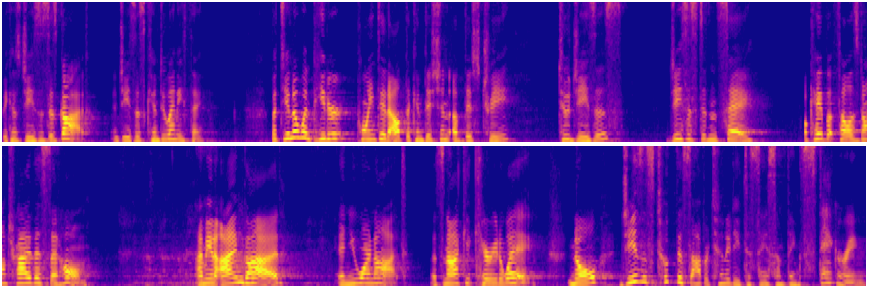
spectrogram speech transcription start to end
because Jesus is God and Jesus can do anything. But do you know when Peter pointed out the condition of this tree to Jesus? Jesus didn't say, okay, but fellas, don't try this at home. I mean, I'm God and you are not. Let's not get carried away. No, Jesus took this opportunity to say something staggering.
